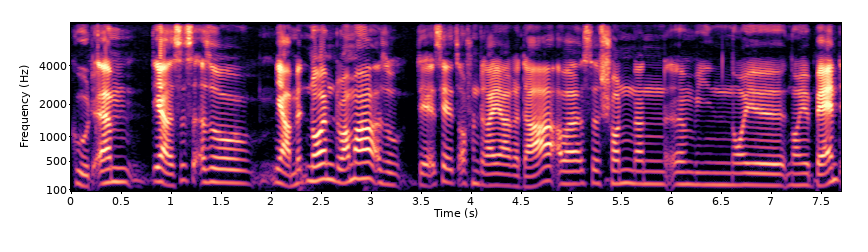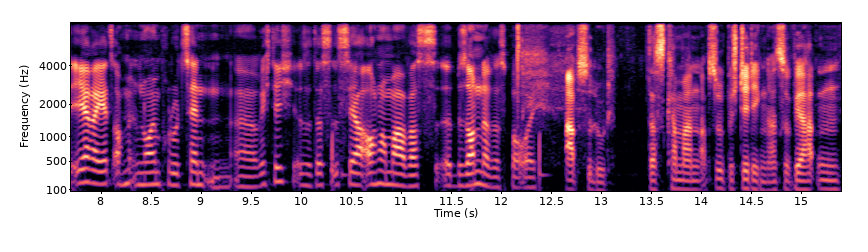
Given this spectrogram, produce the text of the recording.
Gut, ähm, ja, es ist also, ja, mit neuem Drummer, also der ist ja jetzt auch schon drei Jahre da, aber es ist schon dann irgendwie eine neue, neue Band-Ära, jetzt auch mit einem neuen Produzenten, äh, richtig? Also das ist ja auch nochmal was äh, Besonderes bei euch. Absolut. Das kann man absolut bestätigen. Also wir hatten,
